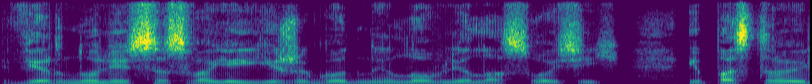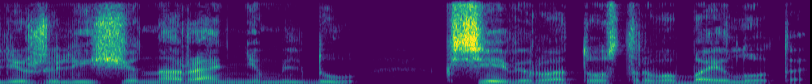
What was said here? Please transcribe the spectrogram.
вернулись со своей ежегодной ловли лососей и построили жилище на раннем льду, к северу от острова Байлота,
